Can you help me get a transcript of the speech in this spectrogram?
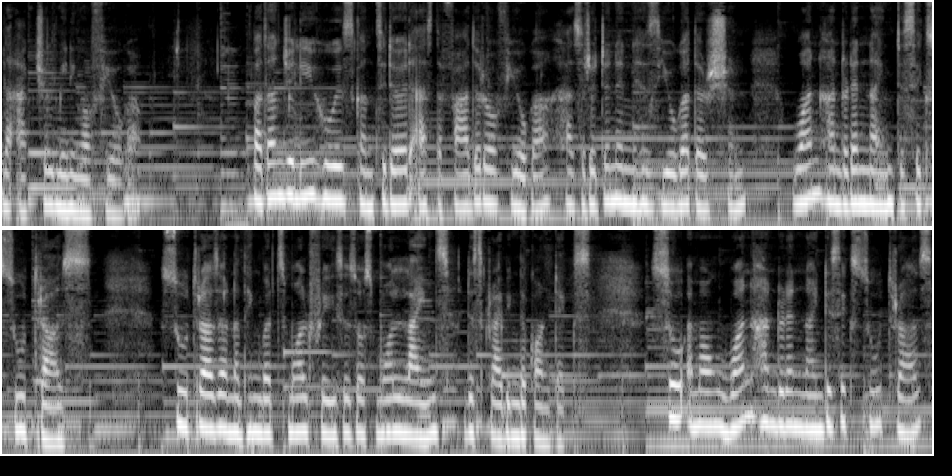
the actual meaning of yoga. Patanjali, who is considered as the father of yoga, has written in his Yoga Darshan 196 sutras. Sutras are nothing but small phrases or small lines describing the context. So, among 196 sutras,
